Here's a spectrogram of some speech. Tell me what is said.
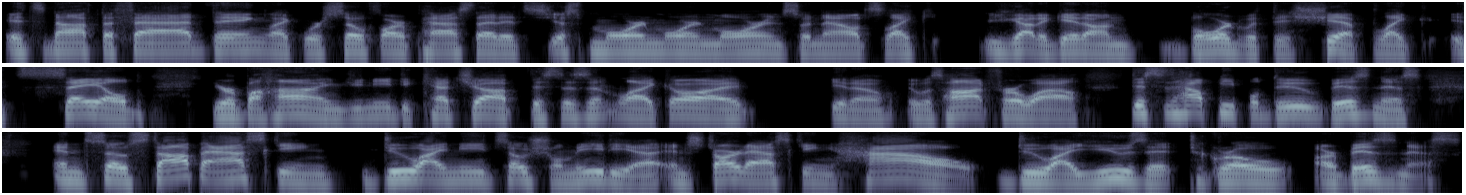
It's not the fad thing. Like we're so far past that. It's just more and more and more. And so now it's like you got to get on board with this ship. Like it's sailed. You're behind. You need to catch up. This isn't like, oh, I, you know, it was hot for a while. This is how people do business. And so stop asking, do I need social media? And start asking, how do I use it to grow our business?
